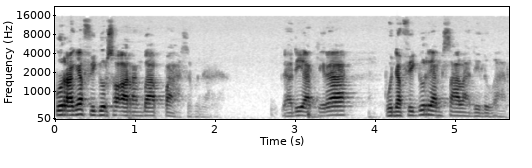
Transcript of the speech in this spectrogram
kurangnya figur seorang bapak sebenarnya. Jadi akhirnya punya figur yang salah di luar.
